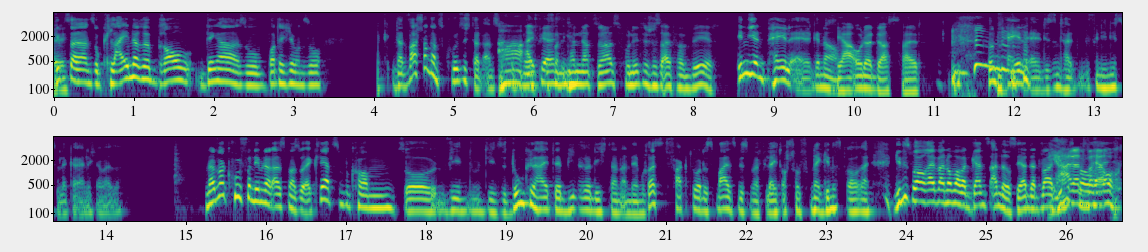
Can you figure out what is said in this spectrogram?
gibt es da dann so kleinere Braudinger, so Bottiche und so. Das war schon ganz cool, sich das anzugucken. Ah, IPA ist von internationales phonetisches Alphabet. Indian Pale Ale, genau. Ja, oder das halt. So ein Pale Ale, die sind halt, finde ich nicht so lecker, ehrlicherweise. Und das war cool, von dem das alles mal so erklärt zu bekommen, so wie diese Dunkelheit der Biere, die ich dann an dem Röstfaktor des Mals, wissen wir vielleicht auch schon von der Guinness Brauerei. Guinness Brauerei war nochmal was ganz anderes, ja. Das war, ja, das war ja auch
